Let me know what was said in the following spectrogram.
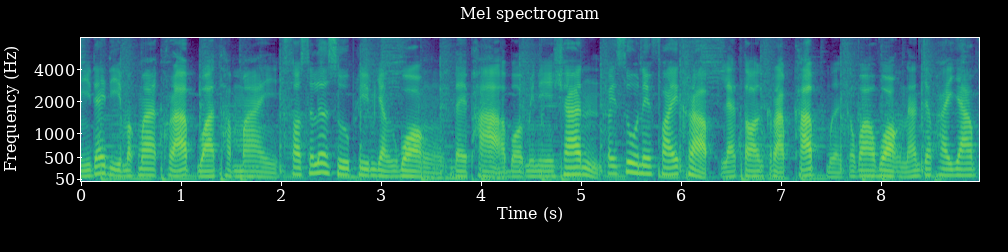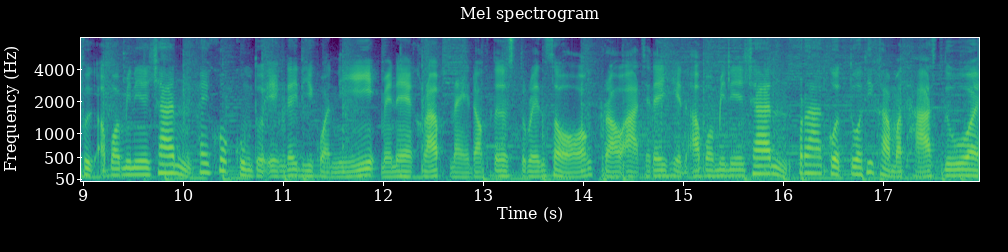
นี้ได้ดีมากๆครับ ว่าทำไมซอสเซอร์ซูพรีมอย่างวอง ได้พา Abomination ไปสู้ในไฟครับ และตอนกลับครับ เหมือนกับว่าวองนั้นจะพยายามฝึก Abomination ให้ควบคุมตัวเองได้ดีกว่านี้ ไม่แน่ครับ ในด็อกเตอร์สเตรน2เราอาจจะได้เห็น Abomination ปรากฏตัวที่คามาทัสด้วย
